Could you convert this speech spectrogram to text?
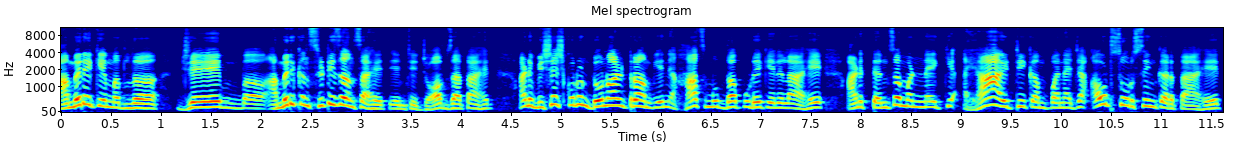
अमेरिकेमधलं जे ब- अमेरिकन सिटिझन्स आहेत यांचे जॉब जात आहेत. आणि विशेष करून डोनाल्ड ट्रम्प यांनी हाच मुद्दा पुढे केलेला आहे. आणि त्यांचं म्हणणं आहे की ह्या आय टी कंपन्या ज्या आउटसोर्सिंग करता आहेत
